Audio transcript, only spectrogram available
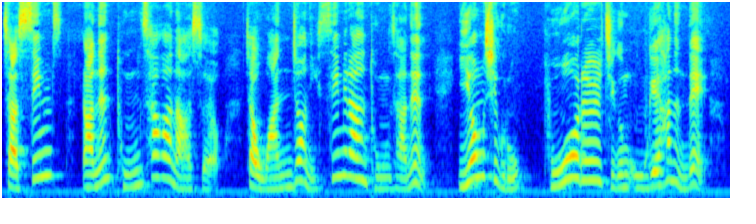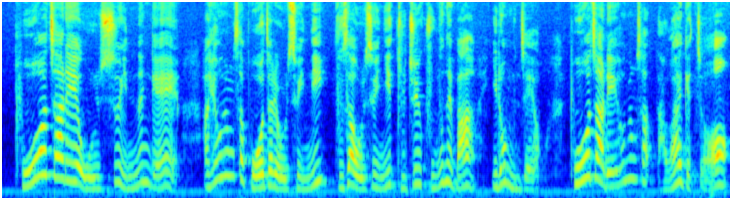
자 seems라는 동사가 나왔어요. 자 완전히 seem이라는 동사는 이 형식으로 보어를 지금 오게 하는데 보어 자리에 올 수 있는 게 아, 형용사 보어 자리에 올 수 있니? 부사 올 수 있니? 둘 중에 구분해봐. 이런 문제예요. 보어 자리에 형용사 나와야겠죠.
